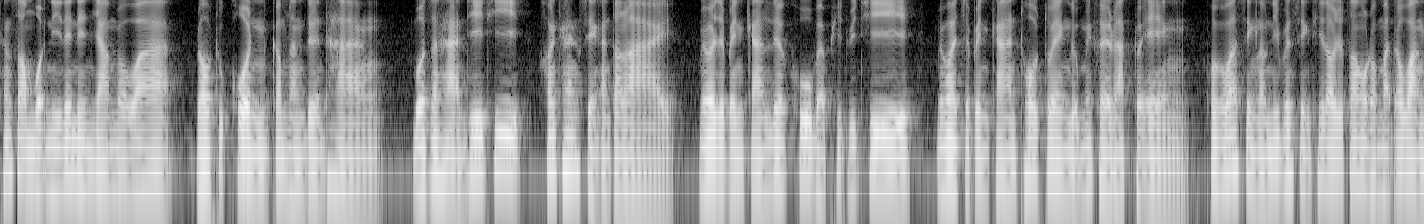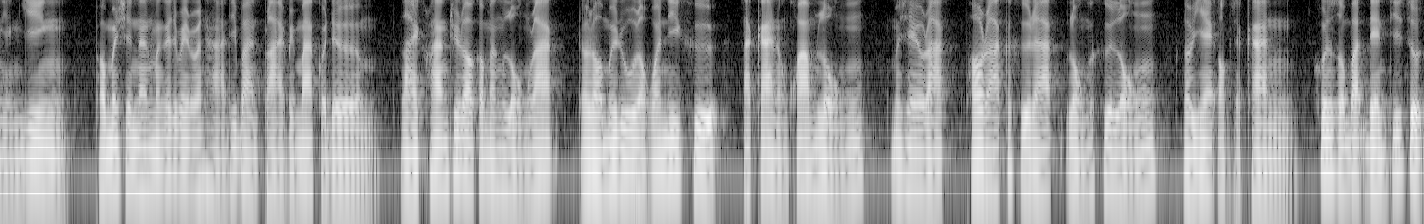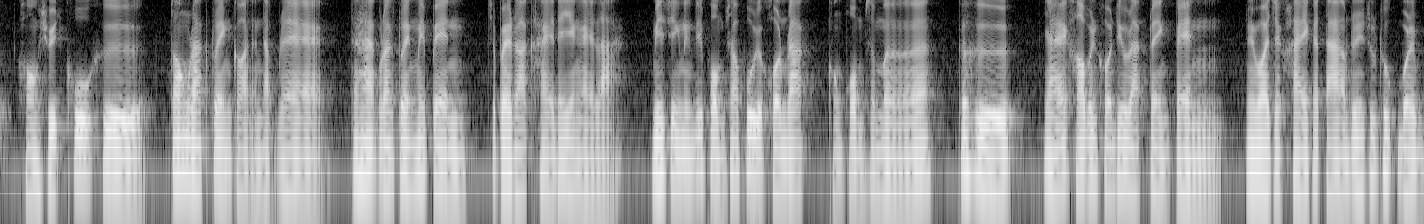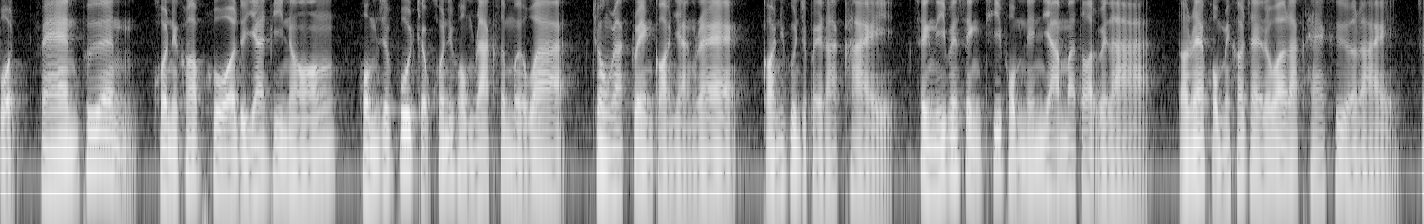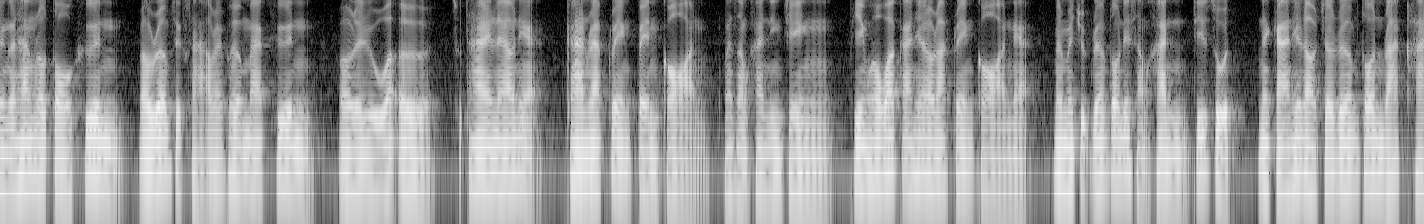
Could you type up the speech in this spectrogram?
ทั้งสองบทนี้ได้เน้นย้ำเราว่า เราทุกคนกำลังเดินทาง บนสถานที่ที่ค่อนข้างเสี่ยงอันตราย ไม่ว่าจะเป็นการเลือกคู่แบบผิดวิธี ไม่ว่าจะเป็นการโทษตัวเองหรือไม่เคยรักตัวเองผมว่าสิ่งเหล่านี้เป็นสิ่งที่เราจะต้องระมัดระวังอย่างยิ่ง เพราะไม่เช่นนั้นมันก็จะเป็นปัญหาที่บานปลายไปมากกว่าเดิม หลายครั้งที่เรากำลังหลงรัก แต่เราไม่รู้หรอกว่านี่คืออาการของความหลง ไม่ใช่รัก เพราะรักก็คือรัก หลงก็คือหลง เราแยกออกจากกัน คุณสมบัติเด่นที่สุดของชีวิตคู่คือ ต้องรักตัวเองก่อนอันดับแรก ถ้าหากรักตัวเองไม่เป็นจะไปรักใครได้ยังไงล่ะ มีสิ่งหนึ่งที่ผมชอบพูดกับคนรักของผมเสมอ ก็คือ อยากให้เขาเป็นคนที่รักตัวเองเป็น ไม่ว่าจะใครก็ตามในทุกๆ บริบท แฟนเพื่อน คนในครอบครัวหรือญาติพี่น้อง ผมจะพูดกับคนที่ผมรักเสมอว่า จงรักตัวเองก่อนอย่างแรก ก่อนที่คุณจะไปรักใคร สิ่งนี้เป็นสิ่งที่ผมเน้นย้ำมาตลอดเวลา ตอนแรกผมไม่เข้าใจเลยว่ารักแท้คืออะไร จนกระทั่งเราโตขึ้น เราเริ่มศึกษาอะไรเพิ่มมากขึ้น เราเลยรู้ว่าเออ สุดท้ายแล้วเนี่ยการรักตัวเองเป็นก่อนมันสำคัญจริง ๆ เพียงเพราะว่าการที่เรารักตัวเองก่อนเนี่ย มันเป็นจุดเริ่มต้นที่สำคัญที่สุดในการที่เราจะเริ่มต้นรักใคร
